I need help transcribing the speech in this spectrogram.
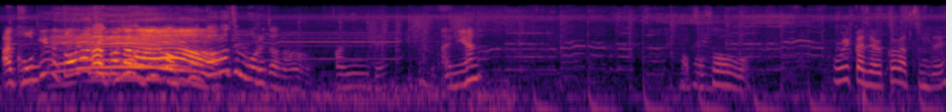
아 거기는 에이. 아, 떨어질 그거 거잖아. 떨어진 모래잖아. 아닌데. 아니야? 아, 무서워. 우리까지 올 것 같은데.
